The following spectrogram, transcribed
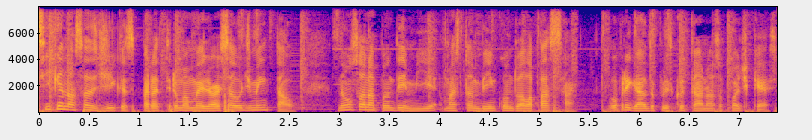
Siga nossas dicas para ter uma melhor saúde mental, não só na pandemia, mas também quando ela passar. Obrigado por escutar nosso podcast.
